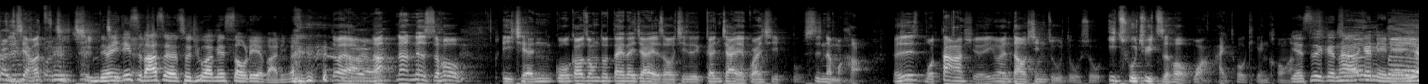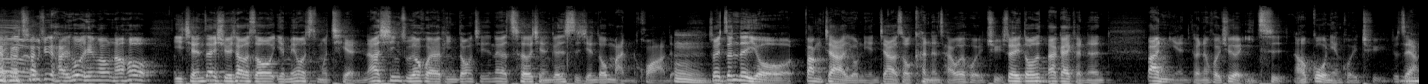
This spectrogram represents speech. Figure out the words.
只是想要自己亲。你们已经十八岁了，出去外面狩猎吧，你们。对啊，那那那时候。以前国高中都待在家里的时候，其实跟家里的关系不是那么好。可是我大学因为到新竹读书，一出去之后，哇，海阔天空啊！也是跟他跟年年一样，出去海阔天空。然后以前在学校的时候也没有什么钱，然后新竹要回来屏东，其实那个车钱跟时间都蛮花的。嗯，所以真的有放假有年假的时候，可能才会回去。所以都大概可能半年可能回去了一次，然后过年回去就这样。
